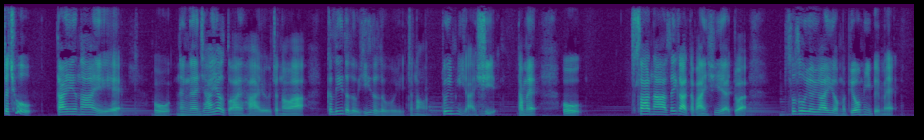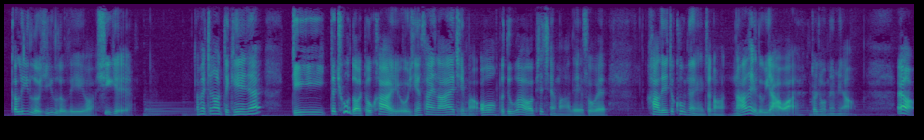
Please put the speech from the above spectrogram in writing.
တချို့တိုင်းရင်းသားရဲ့ဟိုနိုင်ငံခြားရောက်သွားတဲ့ဟာကိုကျွန်တော်ကကလေးတလို့ကြီးတလို့ကျွန်တော်တွေးမိရရှိတယ်ဒါပေမဲ့ဟိုစာနာစိတ်ကတပိုင်းရှိတဲ့အတွက်စိုးစိုးရွရွရောမပြောမိပေမဲ့ကလေးလိုကြီးလိုလေးရောရှိခဲ့တယ်ဒါပေမဲ့ကျွန်တော်တကယ်နဲ့ဒီတချို့တော့ဒုက္ခတွေကိုရင်ဆိုင်လာတဲ့အချိန်မှာအော်ဘသူကရောဖြစ်ချင်ပါလဲဆိုရဲ ဟာလေးတစ်ခုနဲ့ကျွန်တော်နားလည်လို့ရပါတယ်တော်တော်များများအဲ့တော့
